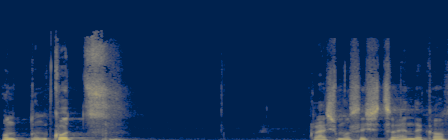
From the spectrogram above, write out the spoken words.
Und kurz, gleich muss ich zu Ende kommen.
